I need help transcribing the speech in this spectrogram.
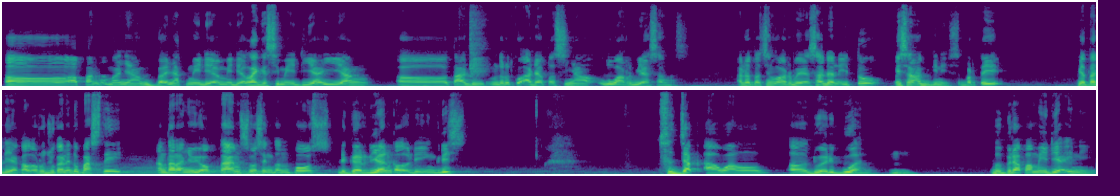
eh, apa namanya banyak media-media legacy media yang eh, tadi menurutku adaptasinya luar biasa mas adaptasinya luar biasa dan itu misalnya begini seperti ya tadi ya kalau rujukan itu pasti antara New York Times, Washington Post, The Guardian kalau di Inggris sejak awal eh, 2000-an Hmm. beberapa media ini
